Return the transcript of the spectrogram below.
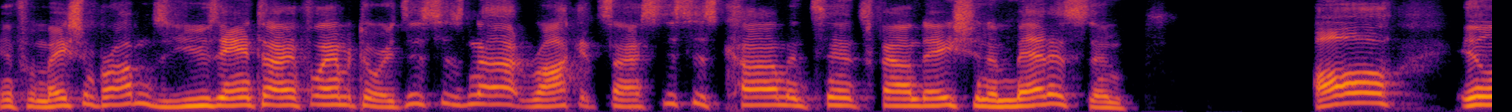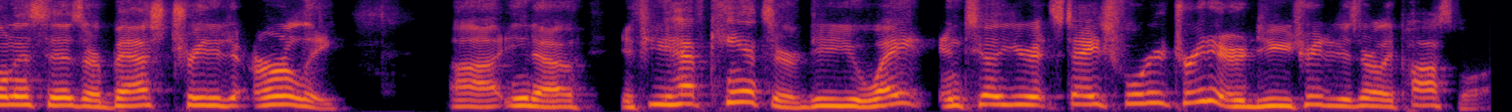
inflammation problems, use anti-inflammatories. This is not rocket science. This is common sense foundation of medicine. All illnesses are best treated early. Uh, you know, if you have cancer, do you wait until you're at stage four to treat it, or do you treat it as early as possible?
